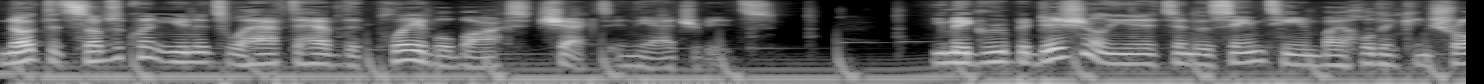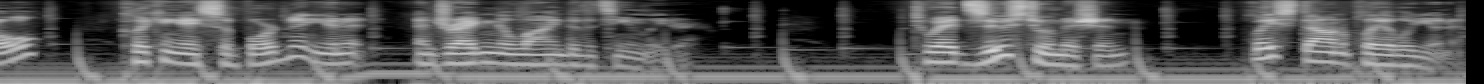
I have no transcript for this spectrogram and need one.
Note that subsequent units will have to have the playable box checked in the attributes. You may group additional units into the same team by holding Control, clicking a subordinate unit, and dragging a line to the team leader. To add Zeus to a mission, place down a playable unit.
